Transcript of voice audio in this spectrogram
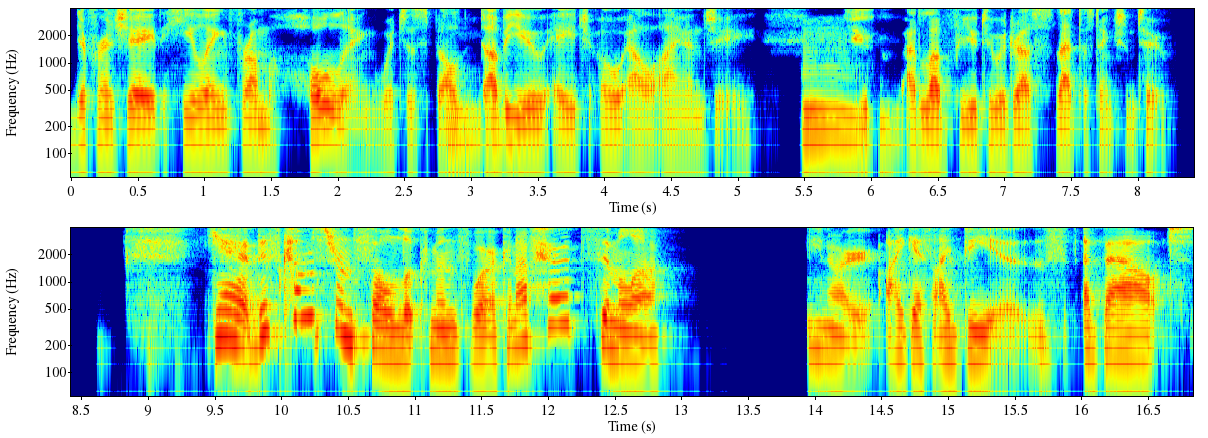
differentiate healing from wholing, which is spelled mm. W H O L I N G. Mm. I'd love for you to address that distinction too. Yeah, this comes from Sol Luckman's work, and I've heard similar, you know, I guess ideas about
